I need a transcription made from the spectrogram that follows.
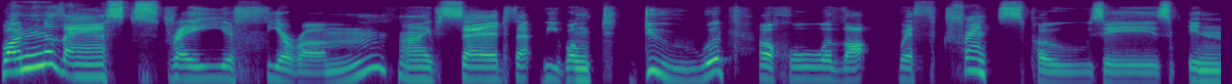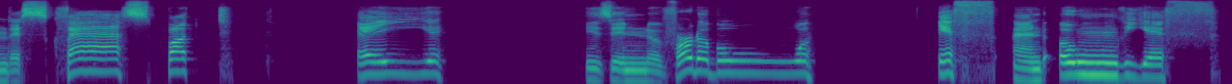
One last stray theorem. I've said that we won't do a whole lot with transposes in this class, but A is invertible if and only if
